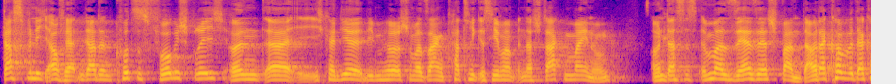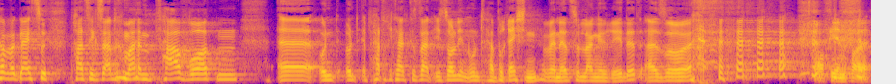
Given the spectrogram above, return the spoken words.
Das bin ich auch. Wir hatten gerade ein kurzes Vorgespräch und äh, ich kann dir, lieben Hörer, schon mal sagen, Patrick ist jemand mit einer starken Meinung. Und das ist immer sehr, sehr spannend. Aber da kommen wir, da kommen wir gleich zu. Patrick, sag doch mal ein paar Worten. Äh, und, und Patrick hat gesagt, ich soll ihn unterbrechen, wenn er zu lange redet. Also auf jeden Fall.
